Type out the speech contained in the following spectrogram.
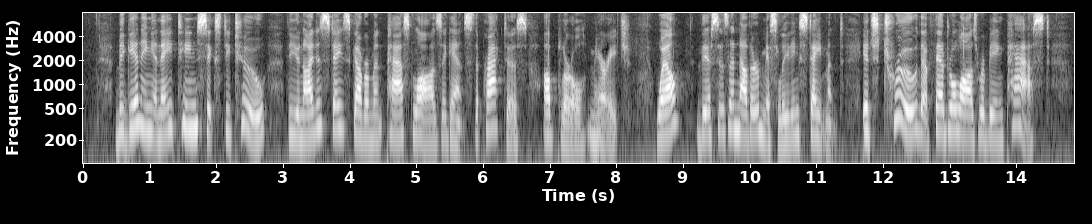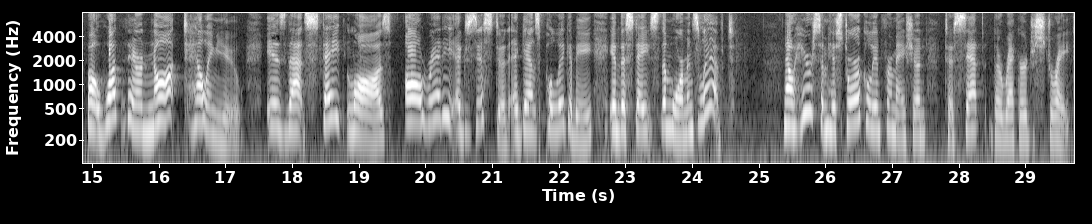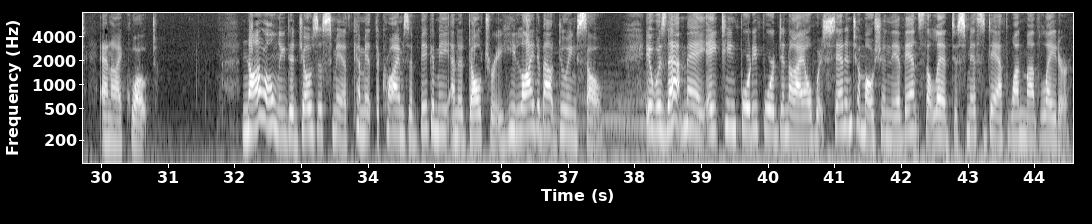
Beginning in 1862, the United States government passed laws against the practice of plural marriage. Well, this is another misleading statement. It's true that federal laws were being passed, but what they're not telling you is that state laws already existed against polygamy in the states the Mormons lived. Now, here's some historical information to set the record straight, and I quote Not only did Joseph Smith commit the crimes of bigamy and adultery, he lied about doing so. It was that May 1844 denial which set into motion the events that led to Smith's death one month later.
